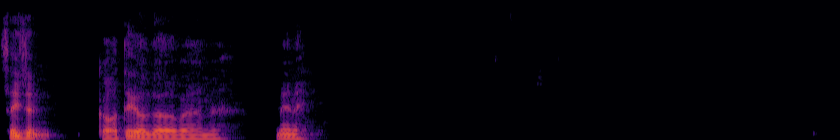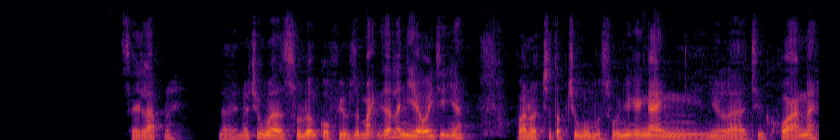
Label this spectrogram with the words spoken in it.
Xây dựng có TGG và đây này. Xây lắp này đấy nói chung là số lượng cổ phiếu rất mạnh rất là nhiều anh chị nhé. Và nó chưa tập trung vào một số những cái ngành như là chứng khoán này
